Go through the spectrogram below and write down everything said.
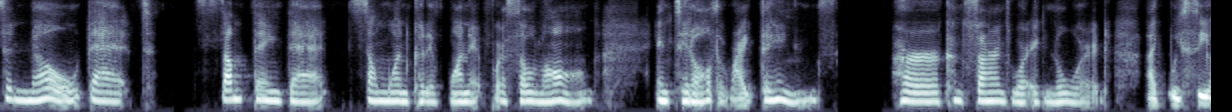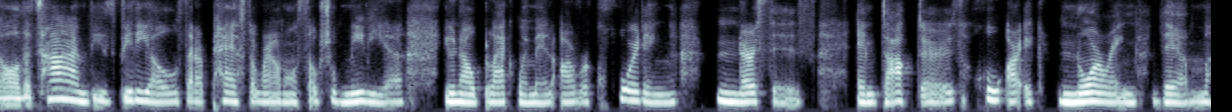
to know that something that someone could have wanted for so long and did all the right things her concerns were ignored. Like we see all the time, these videos that are passed around on social media, you know, Black women are recording nurses and doctors who are ignoring them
